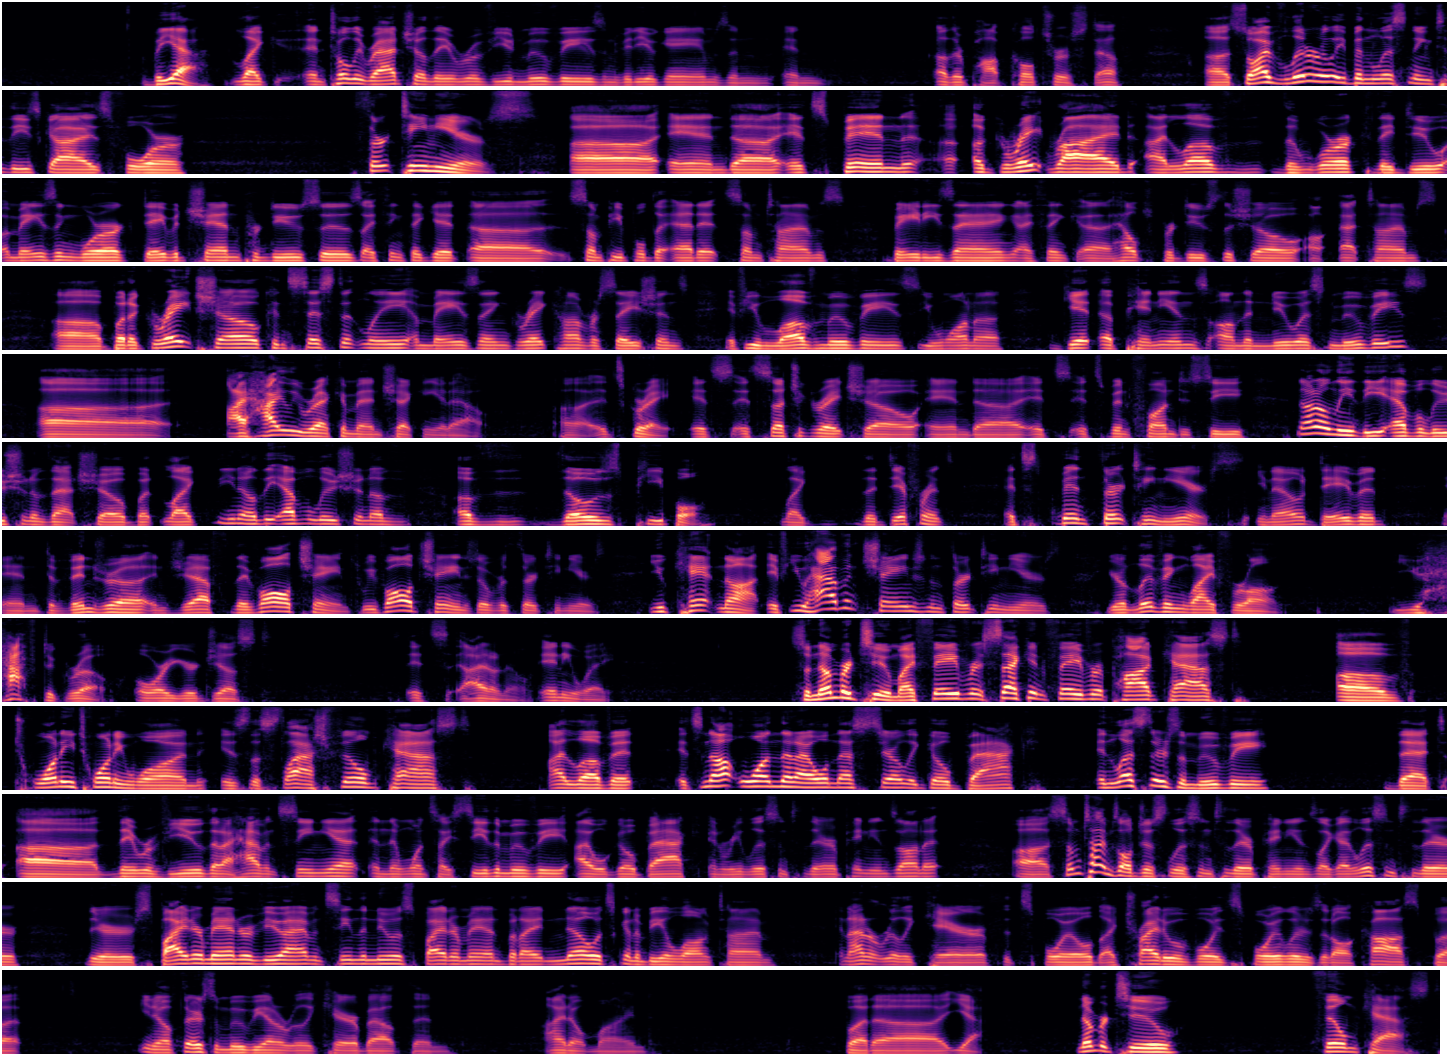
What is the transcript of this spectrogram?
but yeah, like and Totally Rad Show, they reviewed movies and video games and and other pop culture stuff. Uh, so I've literally been listening to these guys for 13 years. Uh, and uh, it's been a, great ride. I love the work. They do amazing work. David Chen produces. I think they get uh, some people to edit sometimes. Beatty Zhang, I think, uh, helps produce the show uh, at times. Uh, but a great show, consistently amazing, great conversations. If you love movies, you want to get opinions on the newest movies, I highly recommend checking it out. Uh, it's great. It's it's such a great show, and uh, it's it's been fun to see not only the evolution of that show, but like you know the evolution of of those people, like the difference. It's been 13 years, you know, David and Devindra and Jeff, they've all changed. We've all changed over 13 years. You can't not. If you haven't changed in 13 years, you're living life wrong. You have to grow, or you're just, it's, I don't know. Anyway. So, number two, my favorite, second favorite podcast of 2021 is the Slash Filmcast. I love it. It's not one that I will necessarily go back unless there's a movie that uh, they review that I haven't seen yet, and then once I see the movie, I will go back and re-listen to their opinions on it. Uh, sometimes I'll just listen to their opinions. Like I listened to their their Spider-Man review. I haven't seen the newest Spider-Man, but I know it's going to be a long time, and I don't really care if it's spoiled. I try to avoid spoilers at all costs, but you know, if there's a movie I don't really care about, then I don't mind. But uh, yeah, number two, film cast.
